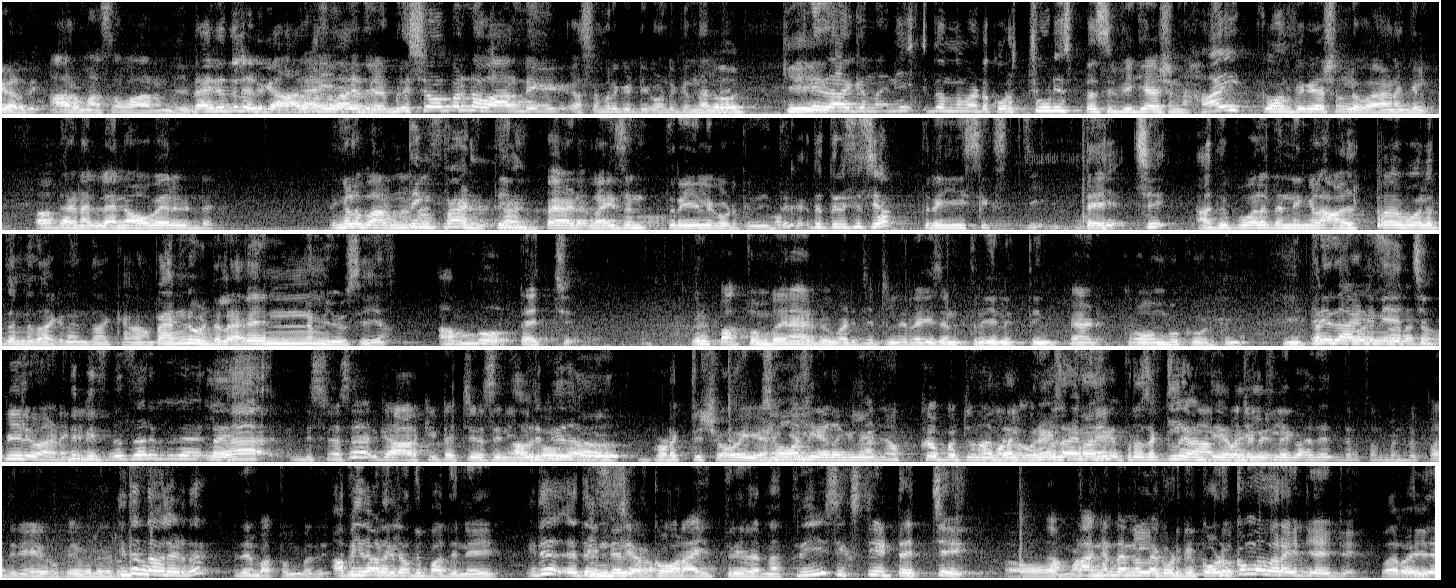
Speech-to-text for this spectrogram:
കടത്തി. ആറ് മാസം വാറണ്ടി ധൈര്യത്തിൽ വാറണ്ടി ബ്ലിഷോപ്പറിന്റെ വാറണ്ടി കസ്റ്റമർ കിട്ടിക്കൊണ്ടിരിക്കുന്നല്ലോ. ഇനി ഇതാക്കുന്ന ഇനി ഇതൊന്നും വേണ്ട കുറച്ചുകൂടി സ്പെസിഫിക്കേഷൻ ഹൈ കോൺഫിഗറേഷനിൽ വേണമെങ്കിൽ ഇതാണ് ലെനോവയിൽ ഉണ്ട് നിങ്ങൾ പറഞ്ഞു ThinkPad. തിങ്ക് പാഡ് റൈസൺ ത്രീയിൽ കൊടുക്കുന്നത്. ഇത് ഇത് ത്രീ സിക്സ്റ്റിയാ ത്രീ സിക്സ്റ്റി ടച്ച് അതുപോലെ തന്നെ നിങ്ങൾ അൾട്ര പോലെ തന്നെ ഇതാക്കണം എന്താക്കാം? പെന്നും ഉണ്ട് അല്ലേ പെന്നും യൂസ് ചെയ്യാം. അമ്പോ. ടച്ച് ഒരു പത്തൊമ്പതിനായിരം രൂപ ബഡ്ജറ്റിൽ റൈസൺ ത്രീയിൽ തിങ്ക് പാഡ് ക്രോം ബുക്ക് കൊടുക്കുന്നത് ഇതാണ് എച്ച് പിയിൽ വേണമെങ്കിൽ. ബിസിനസ്സുകാർക്ക് ആർക്കിടെക്ചേഴ്സിന് പ്രൊഡക്റ്റ് ഷോ ഷോ ചെയ്യണമെങ്കിൽ അതിനൊക്കെ പറ്റും സംബന്ധം പതിനേഴ് റുപ്യ വില ഇതെന്താ വില ഇതിന് പത്തൊമ്പത്. അപ്പൊ ഇതാണെങ്കിലും? ഇത് പതിനേഴ്. ഇത് കോർ ഐ ത്രീ വരണ ത്രീ സിക്സ്റ്റി ടച്ച് നമ്മൾ അങ്ങനെ തന്നെയല്ലേ കൊടുക്കും കൊടുക്കുമ്പോ വെറൈറ്റി ആയിട്ട്.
